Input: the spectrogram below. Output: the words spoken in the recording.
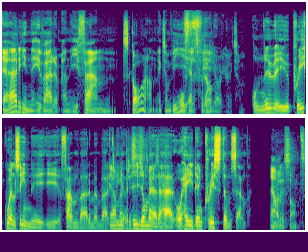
är inne i värmen i fanskaran. Liksom, vi Och älskar fram- Jar Jar liksom. och nu är ju prequels inne i fanvärmen verkligen. Ja, precis, I och med precis. det här. Och Hayden Christensen. Ja, Ja. det är sant.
